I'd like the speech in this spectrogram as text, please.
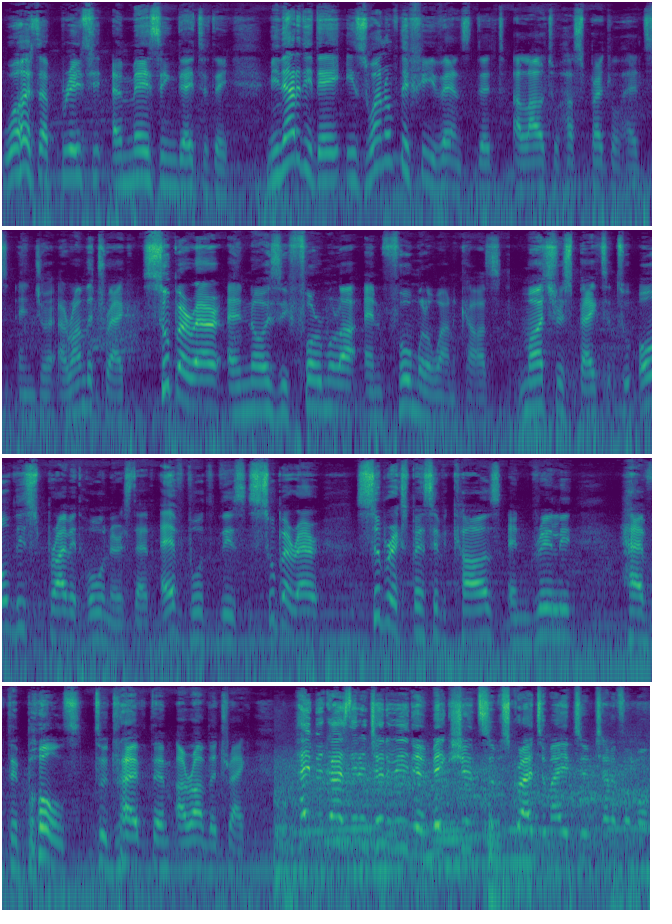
was a pretty amazing day today. Minardi Day is one of the few events that allow to us petrolheads enjoy around the track super rare and noisy Formula and Formula One cars. Much respect to all these private owners that have bought these super rare, super expensive cars and really have the balls to drive them around the track. Hope you guys did enjoy the video. Make sure to subscribe to my YouTube channel for more.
